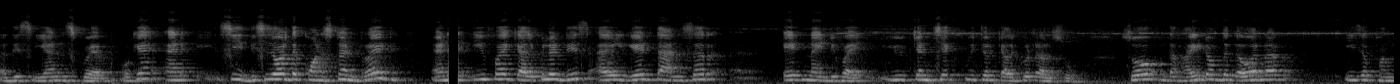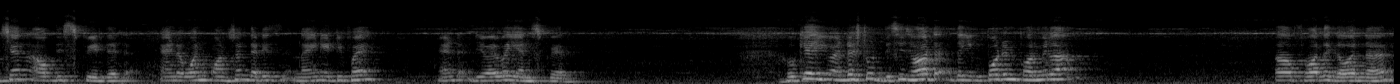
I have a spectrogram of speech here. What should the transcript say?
uh, this n square. Okay and see this is what the constant right? And if I calculate this I will get the answer uh, 895 you can check with your calculator also. So the height of the governor is a function of this speed that and one constant that is 985 and divided by n square. Okay you understood. This is what the important formula uh, for the governor.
